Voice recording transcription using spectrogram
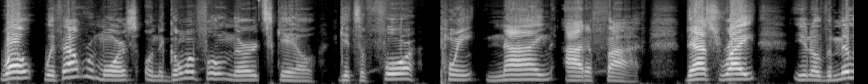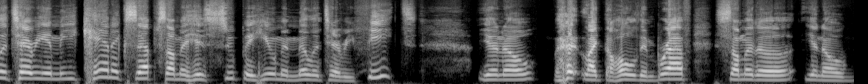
Well, Without Remorse on the Going Full Nerd scale gets a 4.9 out of 5. That's right. You know, the military in me can't accept some of his superhuman military feats, you know, like the holding breath, some of the, you know,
